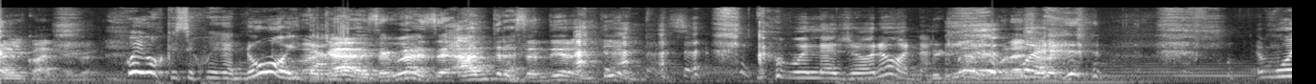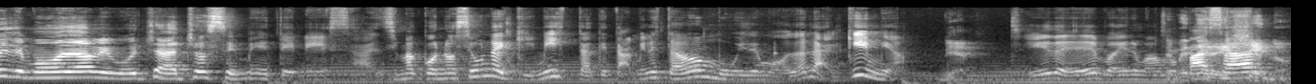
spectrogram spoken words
Tal cual, tal cual. Juegos que se juegan hoy Bueno, también. claro, se juega, se han trascendido en el tiempo. Como la llorona. Claro, como la Bueno, llorona. Muy de moda, mi muchacho se mete en esa. Encima conoce a un alquimista que también estaba muy de moda, la alquimia. Bien. Sí, de, bueno, vamos Se a pasar. de lleno,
